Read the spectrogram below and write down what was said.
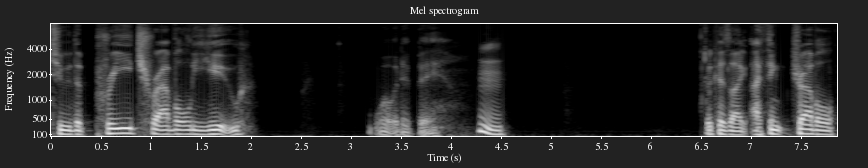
to the pre-travel you, what would it be? Hmm. because like I think travel,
